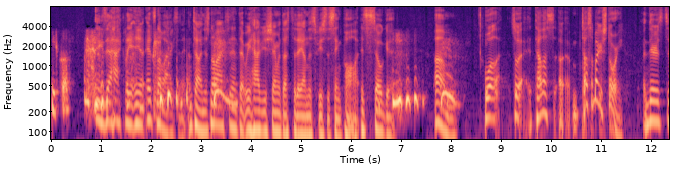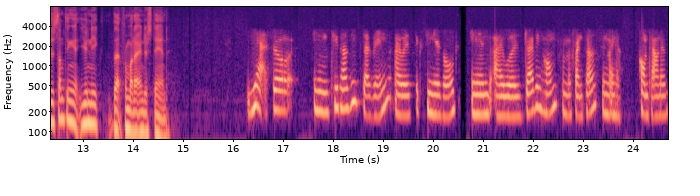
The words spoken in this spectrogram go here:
he's close. Exactly. And, you know, it's no accident. I'm telling you, it's no accident that we have you sharing with us today on this feast of St. Paul. It's so good. Um, well, so tell us, uh, tell us about your story. There's there's something unique that, from what I understand. Yeah, so in 2007, I was 16 years old, and I was driving home from a friend's house in my hometown of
